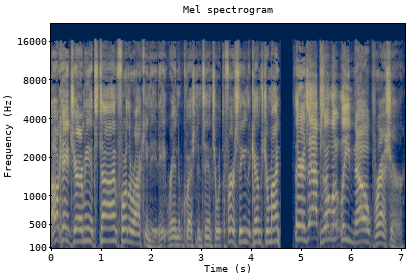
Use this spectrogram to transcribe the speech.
Okay, Jeremy, it's time for the Rocky Nate. Eight random questions. Answer with the first thing that comes to your mind. There is absolutely no pressure.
